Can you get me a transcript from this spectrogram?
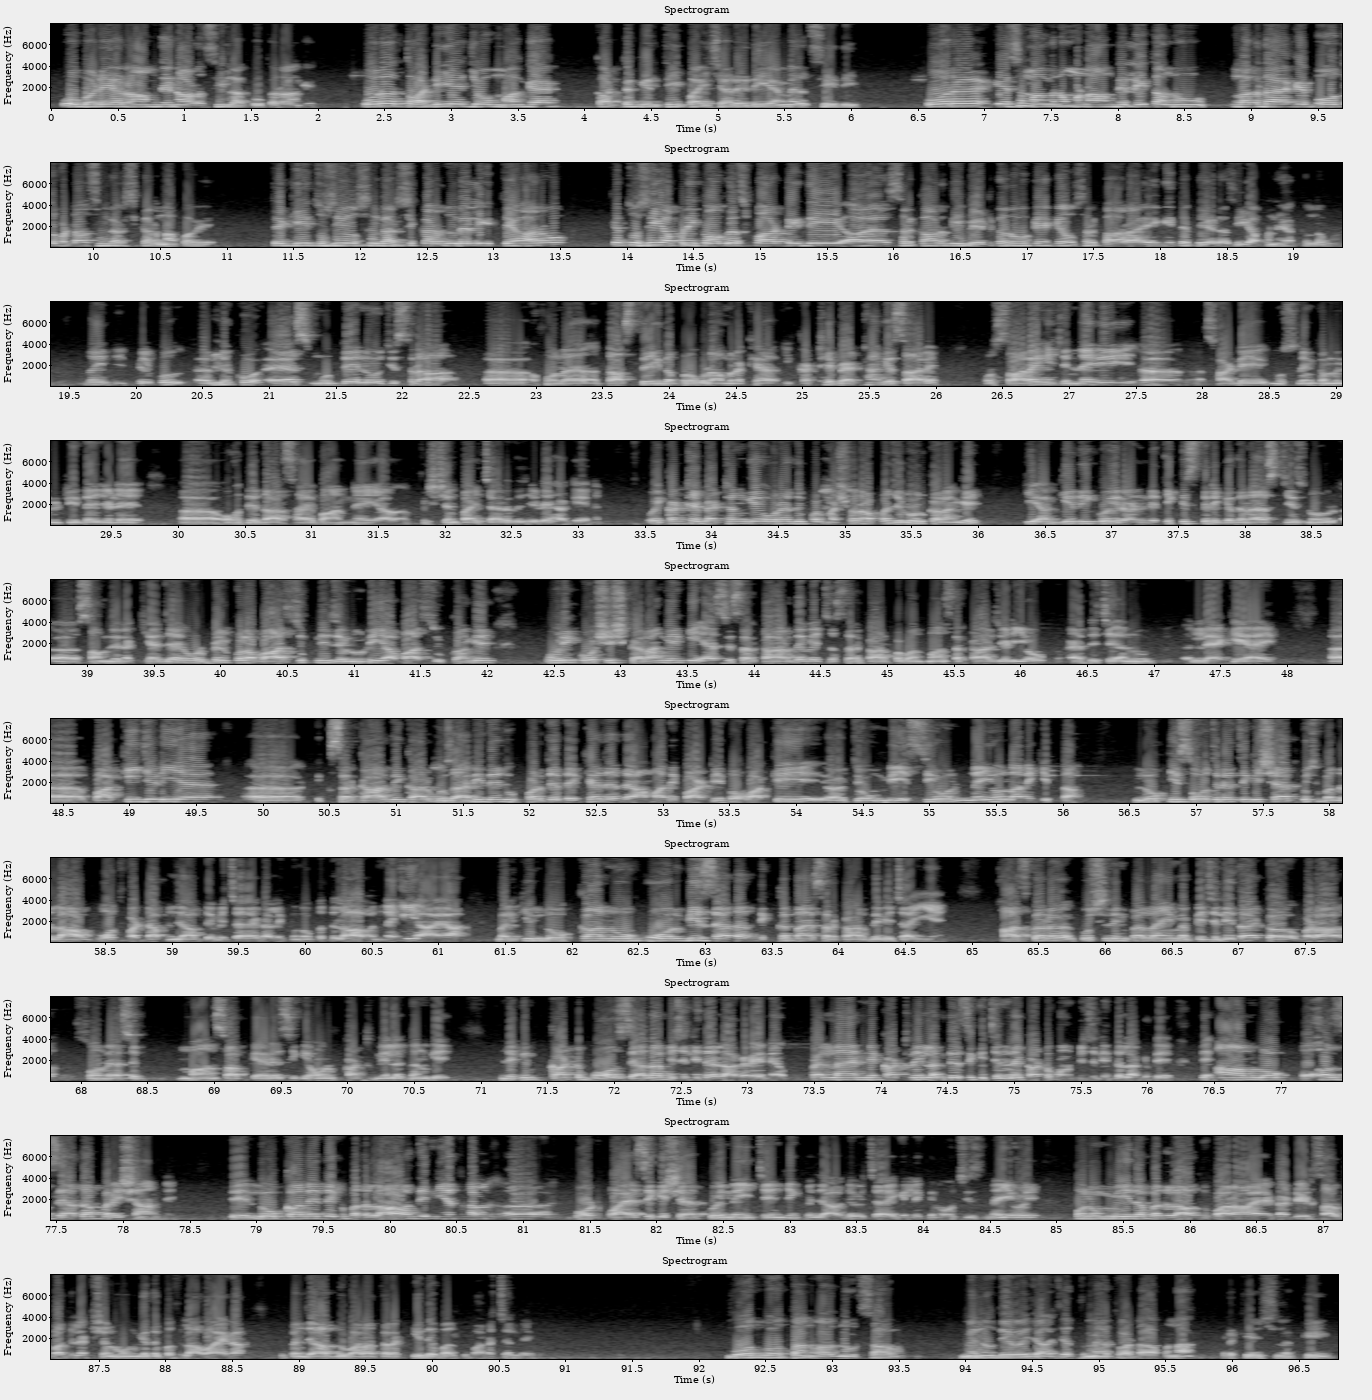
ਉਹ ਬੜੇ ਆਰਾਮ ਦੇ ਨਾਲ ਅਸੀਂ ਲਾਗੂ ਕਰਾਂਗੇ। ਔਰ ਤੁਹਾਡੀ ਇਹ ਜੋ ਮੰਗ ਹੈ ਘੱਟ ਗਿਣਤੀ ਭਾਈਚਾਰੇ ਦੀ ਐਮਐਲਸੀ ਦੀ, ਔਰ ਇਸ ਮੰਗ ਨੂੰ ਮਨਾਉਣ ਦੇ ਲਈ ਤੁਹਾਨੂੰ ਲੱਗਦਾ ਹੈ ਕਿ ਬਹੁਤ ਵੱਡਾ ਸੰਘਰਸ਼ ਕਰਨਾ ਪਵੇ। ਤੇ ਕੀ ਤੁਸੀਂ ਉਹ ਸੰਘਰਸ਼ ਕਰਨ ਦੇ ਲਈ ਤਿਆਰ ਹੋ ਕਿ ਤੁਸੀਂ ਆਪਣੀ ਕਾਂਗਰਸ ਪਾਰਟੀ ਦੀ ਸਰਕਾਰ ਦੀ ਵੇਟ ਕਰੋਗੇ ਕਿ ਉਹ ਸਰਕਾਰ ਆਏਗੀ ਤੇ ਫਿਰ ਅਸੀਂ ਆਪਣੇ ਹੱਕ ਲਵਾਂਗੇ? ਨਹੀਂ ਨਹੀਂ ਬਿਲਕੁਲ ਦੇਖੋ, ਇਸ ਮੁੱਦੇ ਨੂੰ ਜਿਸ ਤਰ੍ਹਾਂ ਹੁਣ 10 ਤਰੀਕ ਦਾ ਪ੍ਰੋਗਰਾਮ ਰੱਖਿਆ, ਇਕੱਠੇ ਬੈਠਾਂਗੇ ਸਾਰੇ। ਔਰ ਸਾਰੇ ਹੀ ਜਿੰਨੇ ਵੀ ਅਹ, ਸਾਡੇ ਮੁਸਲਿਮ ਕਮਿਊਨਿਟੀ ਦੇ ਜਿਹੜੇ ਅਹ, ਅਹੁਦੇਦਾਰ ਸਾਹਿਬਾਨ ਨੇ ਜਾਂ ਕ੍ਰਿਸਚੀਅਨ ਭਾਈਚਾਰੇ ਦੇ ਜਿਹੜੇ ਹੈਗੇ ਨੇ ਉਹ ਇਕੱਠੇ ਬੈਠਣਗੇ ਔਰ ਇਹਦੇ ਉੱਪਰ مشورہ ਆਪਾਂ ਜ਼ਰੂਰ ਕਰਾਂਗੇ ਕਿ ਅੱਗੇ ਦੀ ਕੋਈ ਰਣਨੀਤੀ ਕਿਸ ਤਰੀਕੇ ਦੇ ਨਾਲ ਇਸ ਚੀਜ਼ ਨੂੰ ਅਹ, ਸਾਹਮਣੇ ਰੱਖਿਆ ਜਾਏ ਔਰ ਬਿਲਕੁਲ ਆਵਾਜ਼ ਚੁੱਕਣੀ ਜ਼ਰੂਰੀ ਹੈ ਆਵਾਜ਼ ਚੁੱਕਾਂਗੇ ਪੂਰੀ ਕੋਸ਼ਿਸ਼ ਕਰਾਂਗੇ ਕਿ ਐਸੀ ਸਰਕਾਰ ਦੇ ਵਿੱਚ ਸਰਕਾਰ ਭਗਵੰਤ ਮਾਨ ਸਰਕਾਰ ਜਿਹੜੀ ਹੈ ਉਹ ਇਹਦੇ ਚ ਇਹਨੂੰ ਲੈ ਕੇ ਆਏ ਅਹ ਬਾਕੀ ਜਿਹੜੀ ਹੈ ਅਹ ਇੱਕ ਸਰਕਾਰ ਦੀ ਕਾਰਗੁਜ਼ਾਰੀ ਦੇ ਉੱਪਰ ਜੇ ਦੇਖਿਆ ਜਾਏ ਤਾਂ ਆਮ ਆਦਮੀ ਪਾਰਟੀ ਤੋਂ ਵਾਕਈ ਅਹ ਜੋ ਉਮੀਦ ਸੀ ਉਹ ਨਹੀਂ ਉਹਨਾਂ ਨੇ ਕੀਤਾ ਲੋਕੀ ਸੋਚ ਰਹੇ ਸੀ ਕਿ ਸ਼ਾਇਦ ਕੁਝ ਬਦਲਾਅ ਬਹੁਤ ਵੱਡਾ ਪੰਜਾਬ ਦੇ ਵਿੱਚ ਆਏਗਾ, ਲੇਕਿਨ ਉਹ ਬਦਲਾਅ ਨਹੀਂ ਆਇਆ, ਬਲਕਿ ਲੋਕਾਂ ਨੂੰ ਹੋਰ ਵੀ ਜ਼ਿਆਦਾ ਦਿੱਕਤਾਂ ਸਰਕਾਰ ਦੇ ਵਿੱਚ ਆਈਆਂ। ਖਾਸ ਕਰ ਕੁਝ ਦਿਨ ਪਹਿਲਾਂ ਹੀ ਮੈਂ ਬਿਜਲੀ ਦਾ ਇੱਕ ਬੜਾ ਸੁਣ ਰਿਹਾ ਸੀ, ਮਾਨ ਸਾਹਿਬ ਕਹਿ ਰਹੇ ਸੀ ਕਿ ਹੁਣ ਕੱਟ ਨਹੀਂ ਲੱਗਣਗੇ। ਲੇਕਿਨ ਕੱਟ ਬਹੁਤ ਜ਼ਿਆਦਾ ਬਿਜਲੀ ਦੇ ਲੱਗ ਰਹੇ ਨੇ। ਪਹਿਲਾਂ ਇੰਨੇ ਕੱਟ ਨਹੀਂ ਲੱਗਦੇ ਸੀ ਕਿ ਜਿੰਨੇ ਕੱਟ ਹੁਣ ਬਿਜਲੀ ਦੇ ਲੱਗਦੇ। ਤੇ ਆਮ ਲੋਕ ਬਹੁਤ ਜ਼ਿਆਦਾ ਪਰੇਸ਼ਾਨ ਨੇ। ਤੇ ਲੋਕਾਂ ਨੇ ਤੇ ਇੱਕ ਬਦਲਾਅ ਦੀ ਨੀਅਤ ਨਾਲ ਵੋਟ ਪਾਏ ਸੀ ਕਿ ਸ਼ਾਇਦ ਕੋਈ ਨਈ ਚੇਂਜਿੰਗ ਪੰਜਾਬ ਦੇ ਵਿੱਚ ਆਏਗੀ, ਲੇਕਿਨ ਉਹ ਚੀਜ਼ ਨਹੀਂ ਹੋਈ। ਹੁਣ ਉਮੀਦ ਹੈ ਬਦਲਾਅ ਦੁਬਾਰਾ ਆਏਗਾ, ਡੇਢ ਸਾਲ ਬਾਅਦ ਇਲੈਕਸ਼ਨ ਹੋਣਗੇ ਤੇ ਬਦਲਾਅ ਆਏਗਾ ਤੇ ਪੰਜਾਬ ਦੁਬਾਰਾ ਤਰੱਕੀ ਦੇ ਵੱਲ ਦੁਬਾਰਾ ਚੱਲੇਗਾ। ਬਹੁਤ ਬਹੁਤ ਧੰਨਵਾਦ ਨੂਰ ਸਾਹਿਬ। ਮੈਨੂੰ ਦਿਓ ਇਜਾਜ਼ਤ, ਮੈਂ ਤੁਹਾਡਾ ਆਪਣਾ ਰਕੇਸ਼ ਲੱਕੀ।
